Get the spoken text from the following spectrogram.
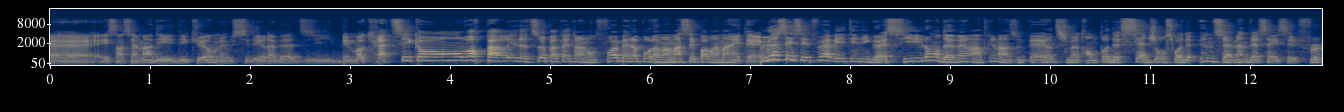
euh, essentiellement des, des, Kurdes, mais aussi des rebelles dits démocratiques. On va reparler de ça peut-être une autre fois, mais là pour le moment, c'est pas vraiment l'intérêt. Le cessez-le-feu avait été négocié, là on devait rentrer dans une période, si je me trompe pas, de 7 jours, soit de une semaine de cessez-le-feu,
